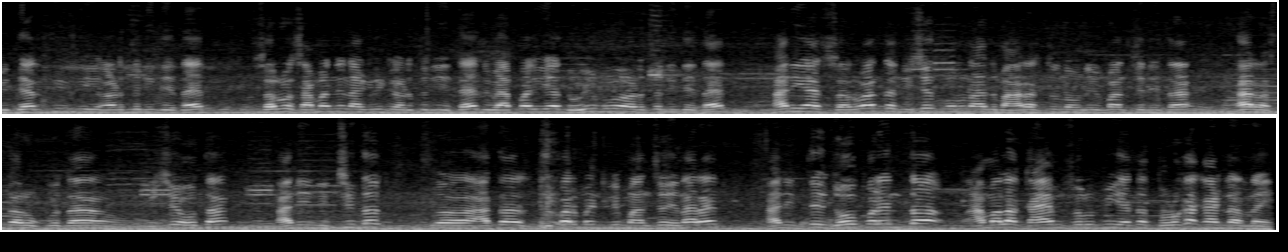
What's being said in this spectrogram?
विद्यार्थी अडचणीत येत आहेत सर्वसामान्य नागरिक अडचणी येत आहेत व्यापारी या धुळीमुळे अडचणीत येत आहेत आणि या सर्वांचा निषेध म्हणून आज महाराष्ट्र नवनिर्माण सेनेचा हा रस्ता रोकोचा विषय होता. आणि निश्चितच आता डिपार्टमेंटली माणसं येणार आहेत आणि ते जोपर्यंत आम्हाला कायमस्वरूपी याचा तोडगा काढणार नाही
